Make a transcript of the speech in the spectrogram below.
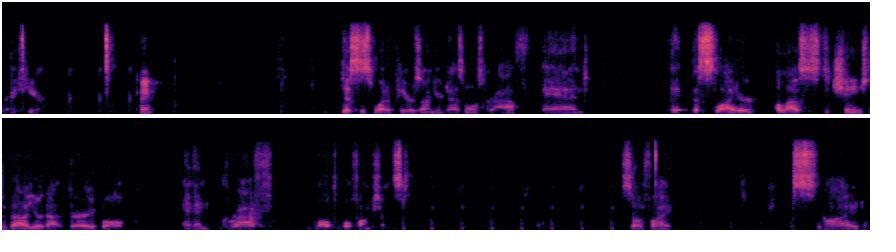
right here. Okay. This is what appears on your Desmos graph. And it, the slider allows us to change the value of that variable and graph multiple functions. So if I slide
